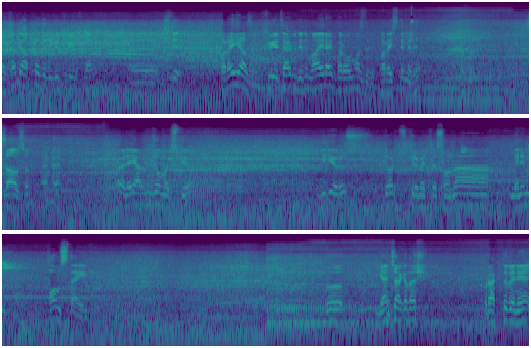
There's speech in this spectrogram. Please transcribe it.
E, tabii atla dedi götüreyim falan. E, işte parayı yazdım. Şu yeter mi dedim. Hayır hayır para olmaz dedi. Para istemedi. Sağ olsun. Öyle yardımcı olmak istiyor. Gidiyoruz. 400 kilometre sonra benim homestay. Bu genç arkadaş bıraktı beni.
